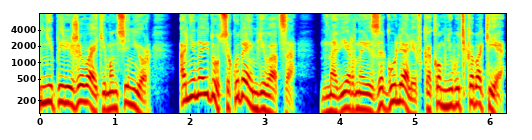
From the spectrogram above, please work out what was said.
«Не переживайте, монсеньор, они найдутся, куда им деваться? Наверное, загуляли в каком-нибудь кабаке.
